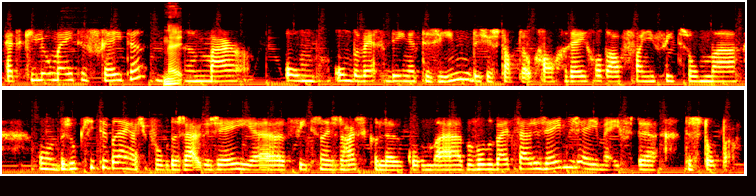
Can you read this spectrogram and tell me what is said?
het kilometer vreten, Nee. uh, maar om onderweg dingen te zien. Dus je stapt ook gewoon geregeld af van je fiets om, uh, om een bezoekje te brengen. Als je bijvoorbeeld de Zuiderzee uh, fietst, dan is het hartstikke leuk om uh, bijvoorbeeld bij het Zuiderzeemuseum even te, te stoppen.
